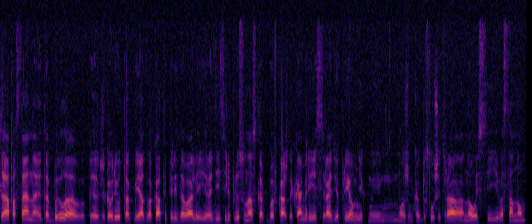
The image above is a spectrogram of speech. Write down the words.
Да, постоянно это было. Я же говорю, так и адвокаты передавали, и родители. Плюс у нас как бы в каждой камере есть радиоприемник. Мы можем как бы слушать новости. И в основном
